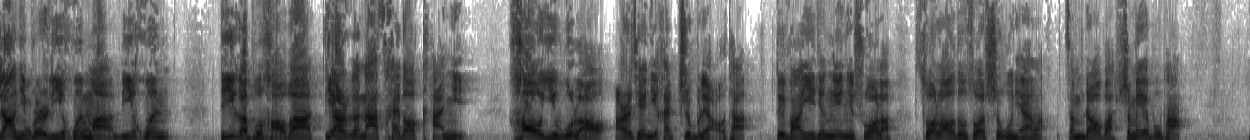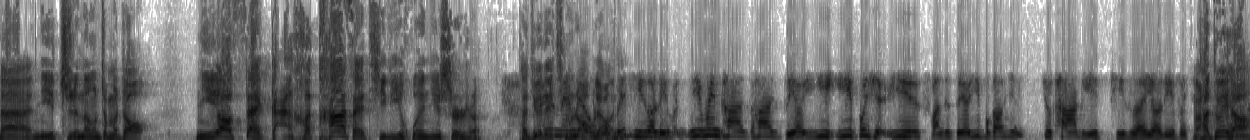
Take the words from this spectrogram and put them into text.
让你不是离婚吗？离婚，第一个不好吧？第二个拿菜刀砍你，好逸恶劳，而且你还治不了他。对方已经给你说了，坐牢都坐十五年了，怎么着吧？什么也不怕，哎，你只能这么着。你要再敢和他再提离婚，你试试，他绝对轻饶不了没有我没。提过离婚，因为他他只要一一不想一，反正只要一不高兴，就他离提出来要离婚啊对呀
